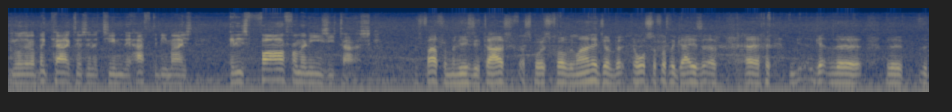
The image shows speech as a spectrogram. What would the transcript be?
you know there are big characters in a team; they have to be managed. It is far from an easy task. It's far from an easy task, I suppose, for the manager, but also for the guys that are uh, getting the, the, the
